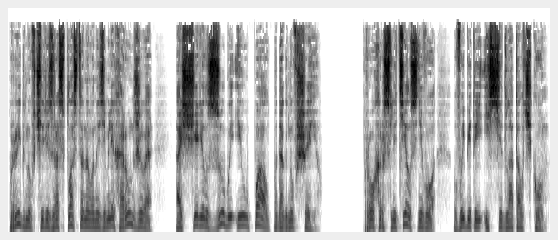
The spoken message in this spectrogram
прыгнув через распластанного на земле Харунжева, ощерил зубы и упал, подогнув шею. Прохор слетел с него, выбитый из седла толчком.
